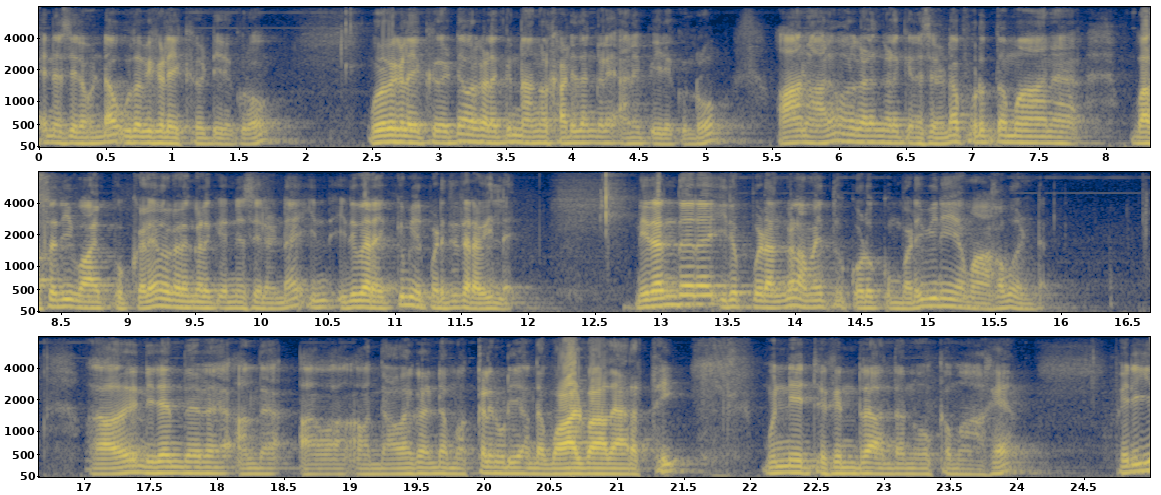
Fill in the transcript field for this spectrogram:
என்ன செய்ய வேண்டாம் உதவிகளை கேட்டிருக்கிறோம். உறவுகளை கேட்டு அவர்களுக்கு நாங்கள் கடிதங்களை அனுப்பி இருக்கின்றோம். ஆனாலும் அவர்கள் எங்களுக்கு என்ன செய்ய பொருத்தமான வசதி வாய்ப்புகளை அவர்கள் எங்களுக்கு என்ன செய்யலண்டா இந் இந்த இதுவரைக்கும் ஏற்படுத்தி தரவில்லை. நிரந்தர இருப்பிடங்கள் அமைத்து கொடுக்கும்படி வினயமாக வேண்டும். அதாவது நிரந்தர அந்த அந்த அவர்கள மக்களினுடைய அந்த வாழ்வாதாரத்தை முன்னேற்றுகின்ற அந்த நோக்கமாக பெரிய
